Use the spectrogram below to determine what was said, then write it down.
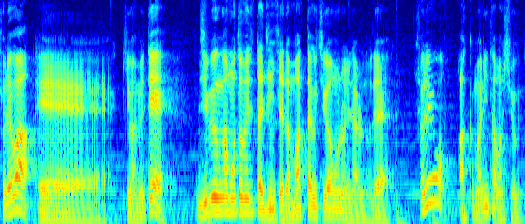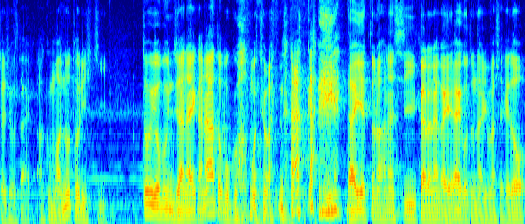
それは、えー、極めて自分が求めてた人生とは全く違うものになるのでそれを悪魔に魂を売った状態悪魔の取引と呼ぶんじゃないかなと僕は思ってます なんかダイエットの話からなんかえらいことになりましたけど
